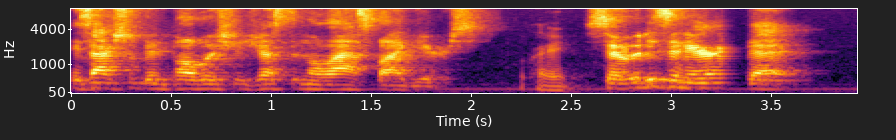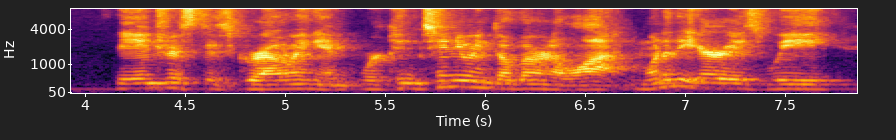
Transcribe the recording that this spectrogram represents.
has actually been published in just in the last five years. Right. So it is an area that the interest is growing, and we're continuing to learn a lot. And one of the areas we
